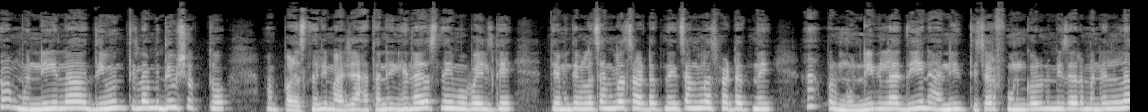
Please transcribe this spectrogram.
हां मुन्नीला देऊन तिला मी देऊ शकतो. पर्सनली माझ्या हाताने घेणारच नाही मोबाईल ते. ते म्हणते मला चांगलंच वाटत नाही चांगलंच वाटत नाही. हां पण मुन्नीला देईन आणि त्याच्यावर फोन करून मी जर म्हणेल ना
